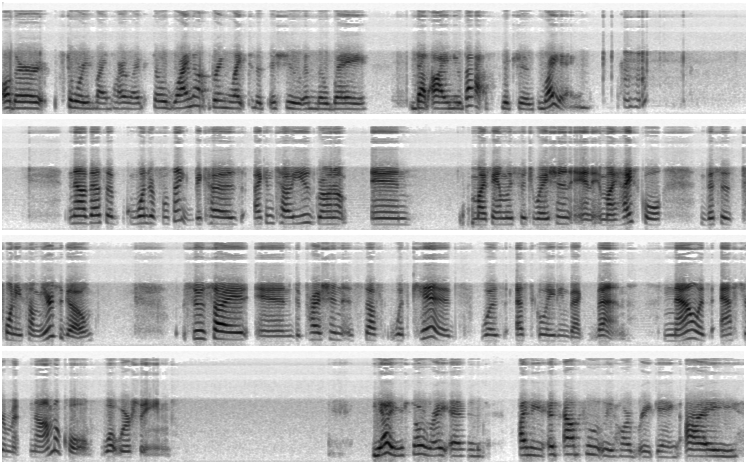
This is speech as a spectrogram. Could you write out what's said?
other stories my entire life. So why not bring light to this issue in the way that I knew best, which is writing? Mm-hmm. Now that's a wonderful thing because I can tell you, growing up in my family situation and in my high school, this is 20 some years ago, suicide and depression and stuff with kids was escalating back then. Now it's astronomical what we're seeing. Yeah, you're so right. And I mean, it's absolutely heartbreaking. I,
